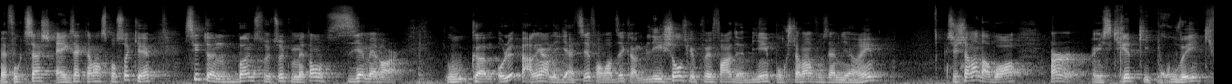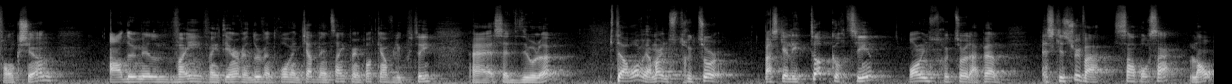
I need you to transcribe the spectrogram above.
Mais il faut que tu saches exactement. C'est pour ça que si tu as une bonne structure, puis mettons sixième erreur, ou comme au lieu de parler en négatif, on va dire comme les choses que vous pouvez faire de bien pour justement vous améliorer, c'est justement d'avoir un, un script qui est prouvé, qui fonctionne. En 2020, 21, 22, 23, 24, 25, peu importe quand vous l'écoutez, euh, cette vidéo-là. Puis d'avoir vraiment une structure. Parce que les top courtiers ont une structure d'appel. Est-ce qu'ils suivent à 100%? Non.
